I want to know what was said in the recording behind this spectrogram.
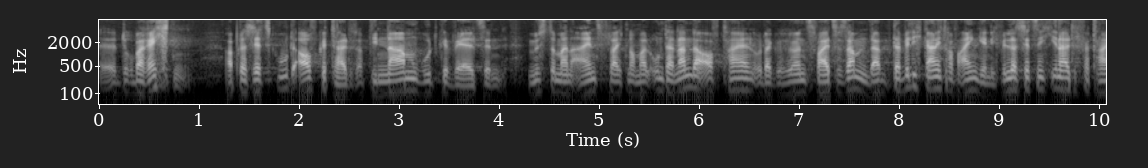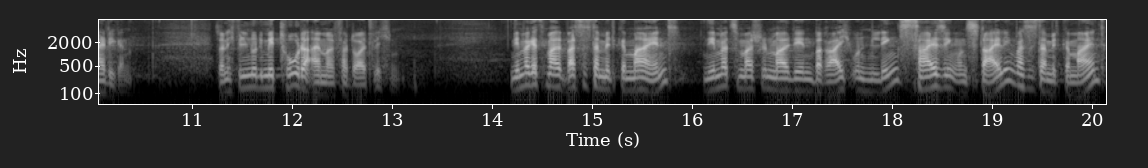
äh, darüber rechten, ob das jetzt gut aufgeteilt ist, ob die Namen gut gewählt sind. Müsste man eins vielleicht nochmal untereinander aufteilen oder gehören zwei zusammen? Da, da will ich gar nicht drauf eingehen. Ich will das jetzt nicht inhaltlich verteidigen, sondern ich will nur die Methode einmal verdeutlichen. Nehmen wir jetzt mal, was ist damit gemeint? Nehmen wir zum Beispiel mal den Bereich unten links, Sizing und Styling. Was ist damit gemeint?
